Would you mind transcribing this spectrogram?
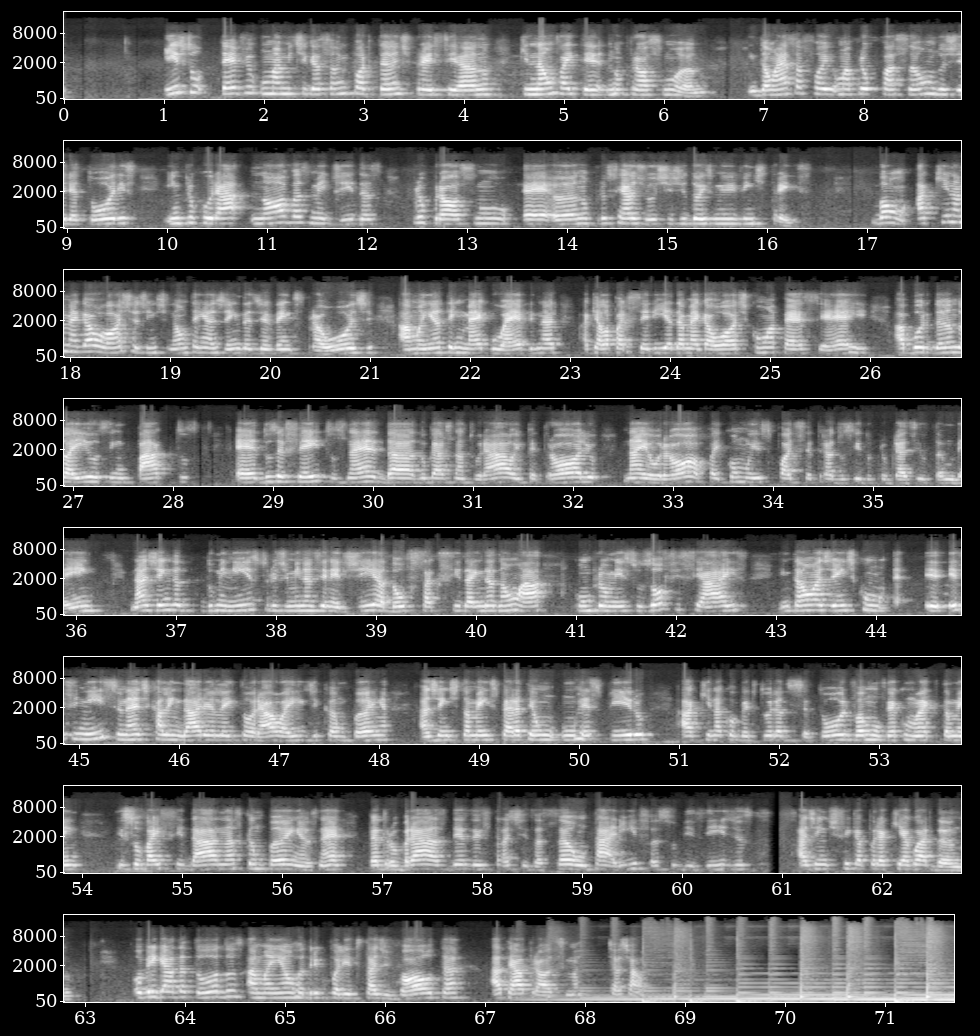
isso teve uma mitigação importante para esse ano, que não vai ter no próximo ano. Então, essa foi uma preocupação dos diretores em procurar novas medidas para o próximo é, ano, para os reajustes de 2023. Bom, aqui na Megawatt a gente não tem agenda de eventos para hoje. Amanhã tem Mega Webinar, aquela parceria da Megawatt com a PSR, abordando aí os impactos é, dos efeitos né, da, do gás natural e petróleo na Europa e como isso pode ser traduzido para o Brasil também. Na agenda do ministro de Minas e Energia, Adolfo Saxida, ainda não há compromissos oficiais, então a gente, com esse início né, de calendário eleitoral aí de campanha, a gente também espera ter um, um respiro aqui na cobertura do setor. Vamos ver como é que também isso vai se dar nas campanhas, né? Petrobras, desestatização, tarifas, subsídios. A gente fica por aqui aguardando. Obrigada a todos. Amanhã o Rodrigo Polito está de volta. Até a próxima. Tchau, tchau.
